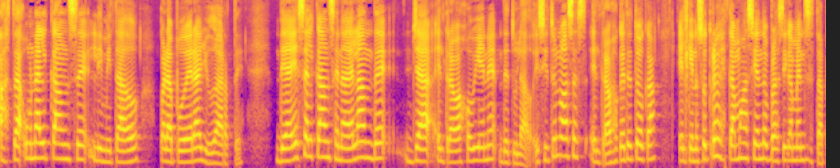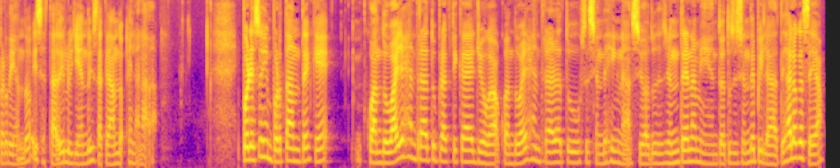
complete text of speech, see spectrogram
hasta un alcance limitado para poder ayudarte. De ese alcance en adelante ya el trabajo viene de tu lado. Y si tú no haces el trabajo que te toca, el que nosotros estamos haciendo básicamente se está perdiendo y se está diluyendo y está quedando en la nada. Por eso es importante que cuando vayas a entrar a tu práctica de yoga, cuando vayas a entrar a tu sesión de gimnasio, a tu sesión de entrenamiento, a tu sesión de pilates, a lo que sea,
